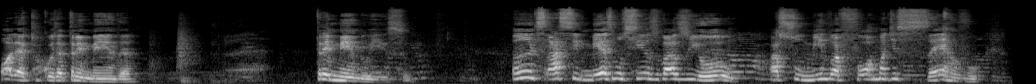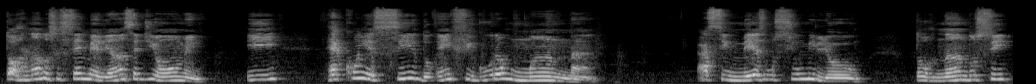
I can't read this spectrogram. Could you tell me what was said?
Olha que coisa tremenda. Tremendo isso. Antes a si mesmo se esvaziou, assumindo a forma de servo, tornando-se semelhança de homem e reconhecido em figura humana. Assim mesmo se humilhou, tornando-se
